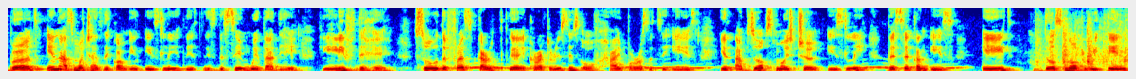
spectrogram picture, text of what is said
but in as much as they come in easily, this is the same way that they leave the hair. So the first char uh, characteristics of high porosity is it absorbs moisture easily. The second is it does not retain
